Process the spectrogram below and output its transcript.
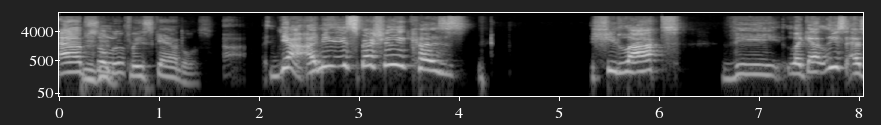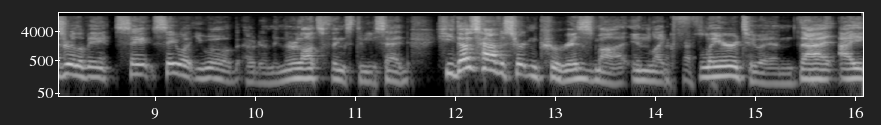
Absolutely mm-hmm. scandalous. Uh, yeah, I mean, especially because she lacked the like at least Ezra Levant say say what you will about him and there are lots of things to be said he does have a certain charisma in like flair to him that I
